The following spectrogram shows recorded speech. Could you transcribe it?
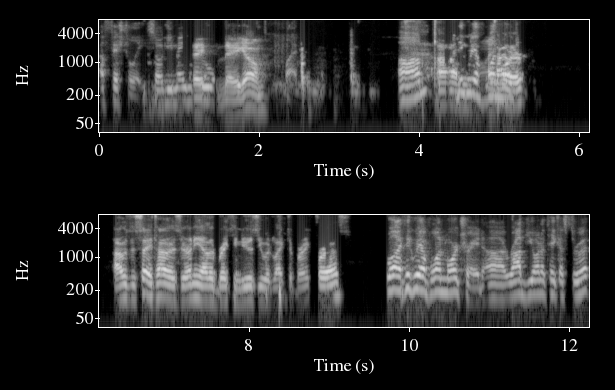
officially, so he made There, there you go. Um, Um, I think we have one Tyler, more. I was to say, Tyler, is there any other breaking news you would like to break for us? Well, I think we have one more trade. Uh, Rob, do you want to take us through it?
